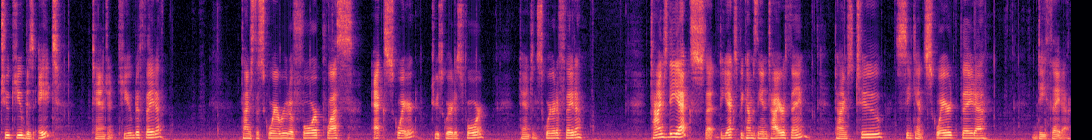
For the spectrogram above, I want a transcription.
2 cubed is 8, tangent cubed of theta times the square root of 4 plus x squared. 2 squared is 4. Tangent squared of theta. Times dx. That dx becomes the entire thing. Times 2 secant squared theta d theta.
